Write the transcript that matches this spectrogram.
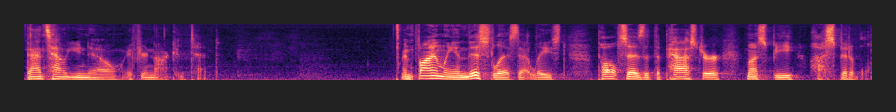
That's how you know if you're not content. And finally, in this list at least, Paul says that the pastor must be hospitable.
